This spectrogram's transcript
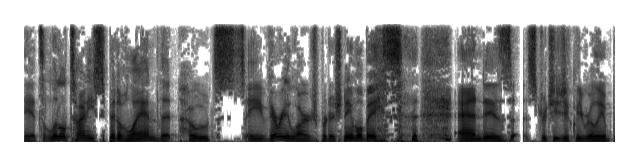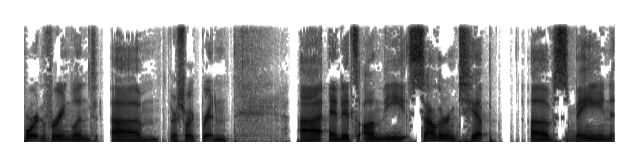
It's a little tiny spit of land that hosts a very large British naval base and is strategically really important for England, um, or sorry, Britain. Uh, and it's on the southern tip of Spain,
